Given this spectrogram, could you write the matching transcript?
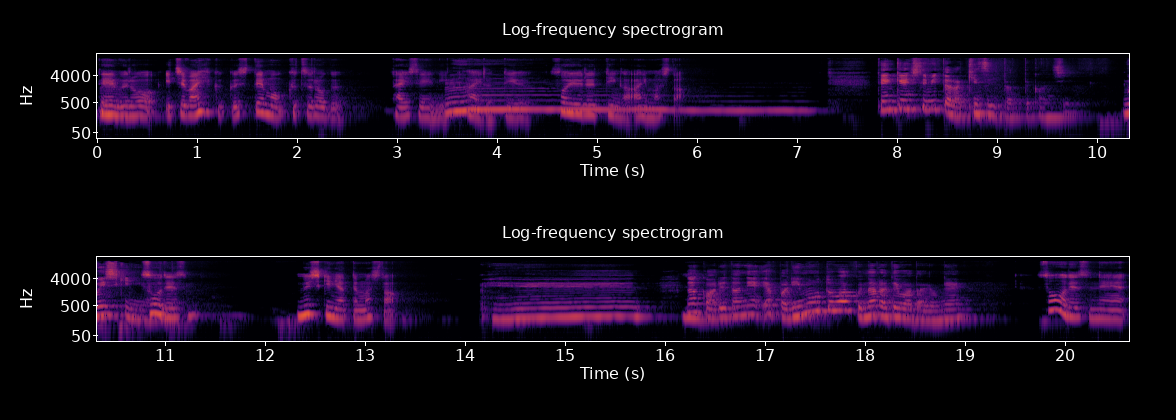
テーブルを一番低くしてもうくつろぐ体勢に入るっていうそういうルーティンがありました。点検してみたら気づいたって感じ？無意識にやってた。そうです。無意識にやってました。へえなんかあれだね。やっぱリモートワークならではだよね。そうですね。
